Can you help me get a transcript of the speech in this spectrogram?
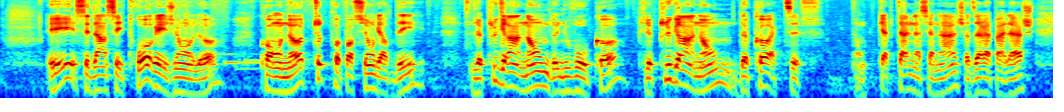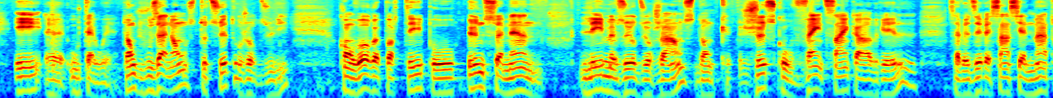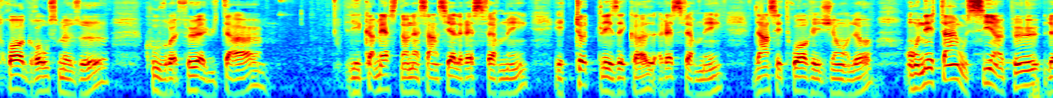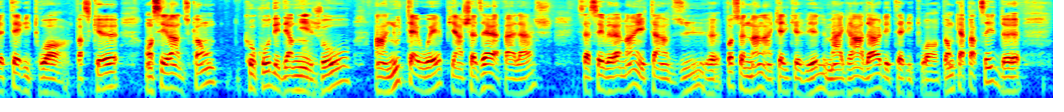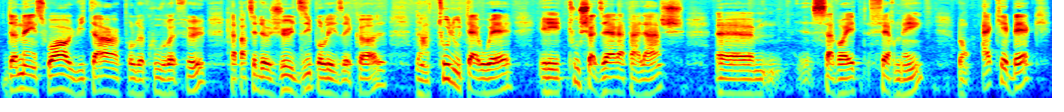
Et c'est dans ces trois régions-là qu'on a, toute proportion gardée, le plus grand nombre de nouveaux cas, puis le plus grand nombre de cas actifs. Donc, capitale nationale, Chaudière-Appalaches et euh, Outaouais. Donc, je vous annonce tout de suite aujourd'hui qu'on va reporter pour une semaine les mesures d'urgence, donc jusqu'au 25 avril. Ça veut dire essentiellement trois grosses mesures. Couvre-feu à 8 heures, les commerces non essentiels restent fermés et toutes les écoles restent fermées dans ces trois régions-là. On étend aussi un peu le territoire parce que on s'est rendu compte qu'au cours des derniers jours, en Outaouais puis en Chaudière-Appalaches, ça s'est vraiment étendu, euh, pas seulement dans quelques villes, mais à grandeur des territoires. Donc, à partir de demain soir, 8 heures pour le couvre-feu, à partir de jeudi pour les écoles, dans tout l'Outaouais et tout Chaudière-Appalaches, euh, ça va être fermé. Bon, à Québec,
